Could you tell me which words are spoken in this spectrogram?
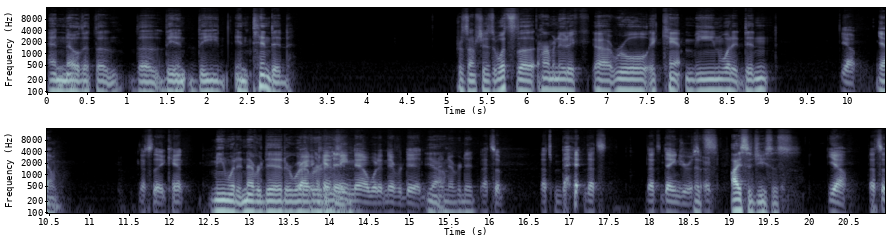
and know that the the the the intended presumption is what's the hermeneutic uh, rule? It can't mean what it didn't Yeah. Yeah. That's they can't. mean what it never did or whatever It it can't is. mean now what it never did. Yeah, I never did. That's a that's bad. That's that's dangerous. that's eisegesis. Yeah, that's a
